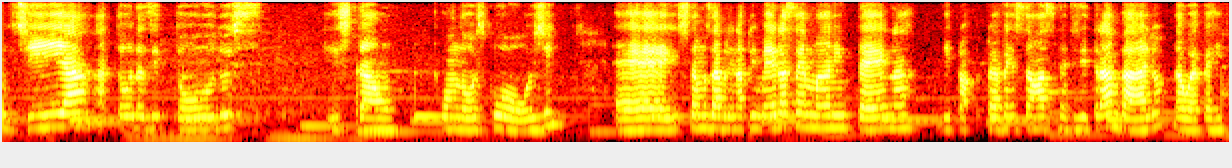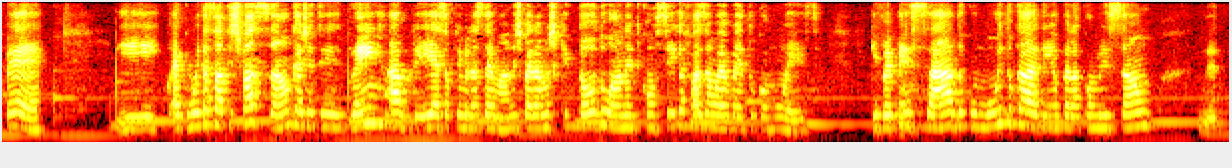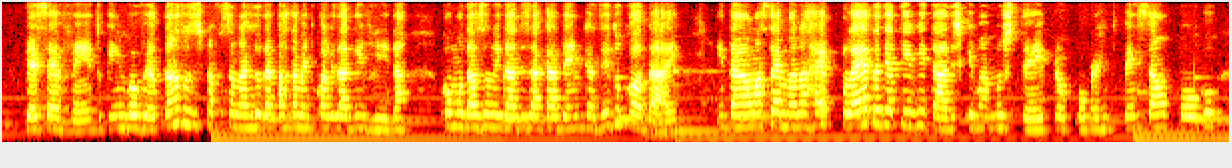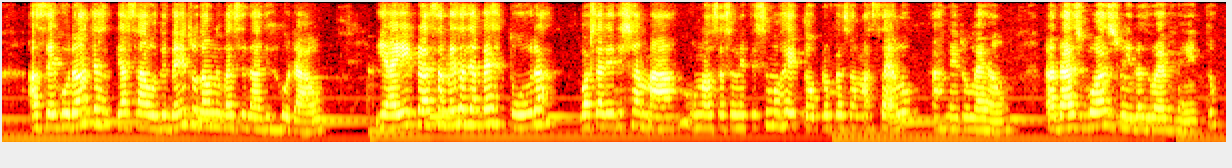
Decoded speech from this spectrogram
bom dia a todas e todos que estão conosco hoje. É, estamos abrindo a primeira semana interna de prevenção a acidentes de trabalho da UFRPE. E é com muita satisfação que a gente vem abrir essa primeira semana. Esperamos que todo ano a gente consiga fazer um evento como esse, que foi pensado com muito carinho pela comissão desse evento, que envolveu tanto os profissionais do Departamento de Qualidade de Vida, como das unidades acadêmicas e do CODAI. Então, é uma semana repleta de atividades que vamos ter para a gente pensar um pouco a segurança e a saúde dentro da Universidade Rural. E aí, para essa mesa de abertura, gostaria de chamar o nosso excelentíssimo reitor, professor Marcelo Carneiro Leão, para dar as boas-vindas ao evento.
